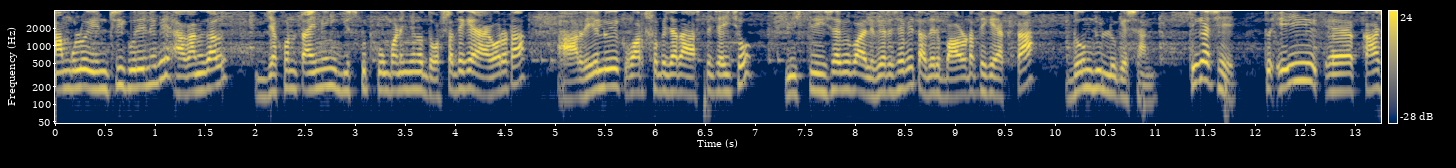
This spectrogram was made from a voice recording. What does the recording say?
নামগুলো এন্ট্রি করে নেবে। আগামীকাল যখন টাইমিং বিস্কুট কোম্পানির জন্য দশটা থেকে এগারোটা, আর রেলওয়ে ওয়ার্কশপে যারা আসতে চাইছো, মিস্ত্রি হিসাবে বা এলভিয়ার হিসাবে, তাদের বারোটা থেকে একটা ডোমজুর লোকেশান ঠিক আছে? তো এই কাজ,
